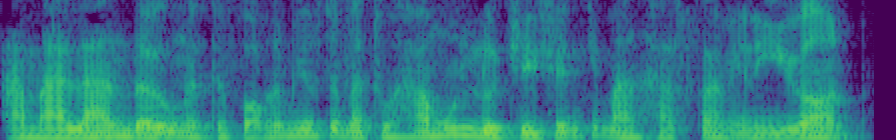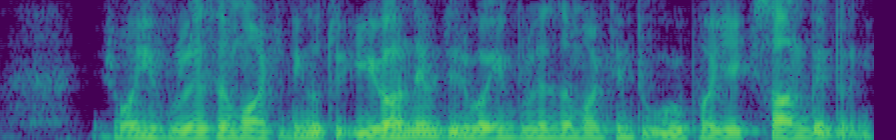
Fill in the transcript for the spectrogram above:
عملا داره اون اتفاق میفته و تو همون location ی که من هستم یعنی ایران. شما influencer marketing رو تو ایران نمی‌تونی با influencer marketing تو اروپا یکسان بدونی.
